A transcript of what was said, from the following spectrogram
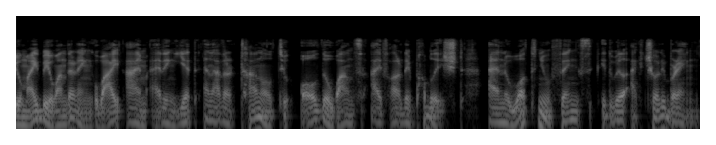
You might be wondering why I'm adding yet another tunnel to all the ones I've already published and what new things it will actually bring.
